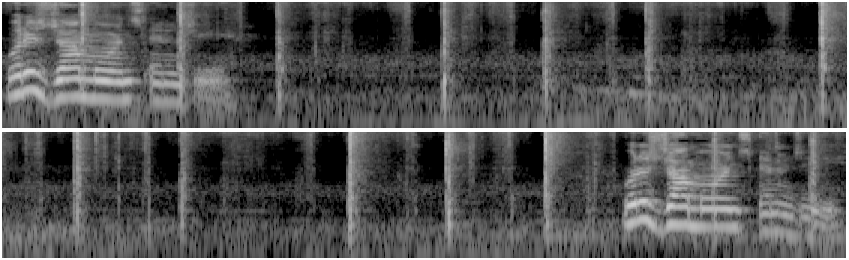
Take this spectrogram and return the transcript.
What is John Morant's energy? What is Ja Morant's energy?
